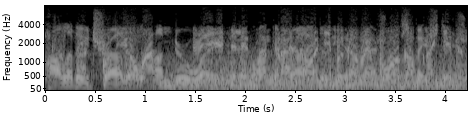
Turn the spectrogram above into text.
Holiday travel underway for the rocket ride to the International Space Station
